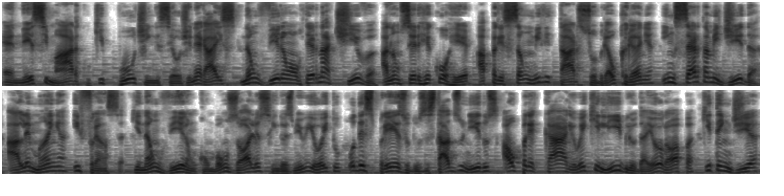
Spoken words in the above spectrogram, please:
É nesse marco que Putin e seus generais não viram alternativa a não ser recorrer à pressão militar sobre a Ucrânia e, em certa medida, a Alemanha e França, que não viram com bons olhos, em 2008, o desprezo dos Estados Unidos ao precário equilíbrio da Europa que tendia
